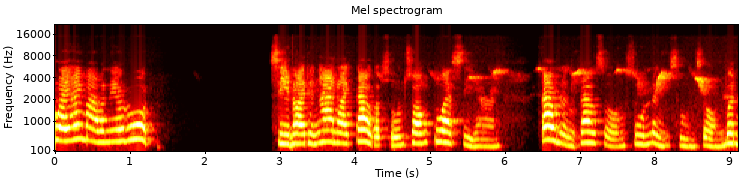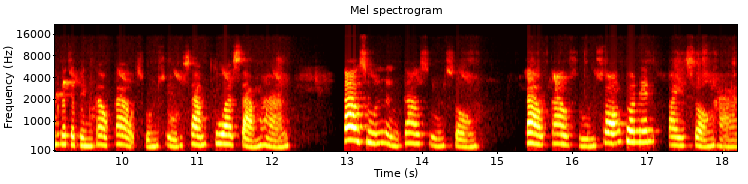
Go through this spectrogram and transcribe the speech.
รวยให้มาวันนี้รูดสี่น้อยถึงห้าน้อยเก้ากับศูนย์สองตัวสี่หาง เก้าหนึ่งเก้าสองศูนย์หนึ่งศูนย์สองเบิ้ลก็จะเป็นเก้าเก้าศูนย์ศูนย์สามตัวสามหางเก้าศูนย์หนึ่งเก้าศูนย์สองเก้าเก้าศูนย์สองตัวเน้นไปสองหาง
